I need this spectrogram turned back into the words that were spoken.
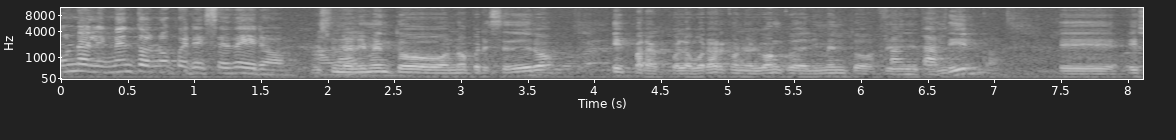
un alimento no perecedero. Es A un ver. alimento no perecedero, es para colaborar con el Banco de Alimentos de Fantástico. Tandil. Eh, es,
